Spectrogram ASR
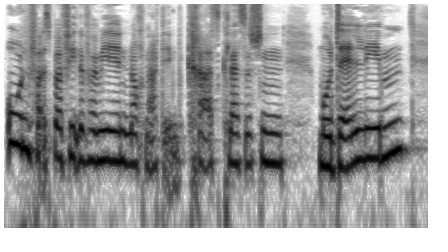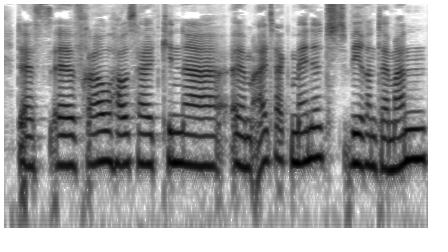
unfassbar viele Familien noch nach dem krass klassischen Modell leben, dass äh, Frau Haushalt, Kinder, ähm, Alltag managt, während der Mann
